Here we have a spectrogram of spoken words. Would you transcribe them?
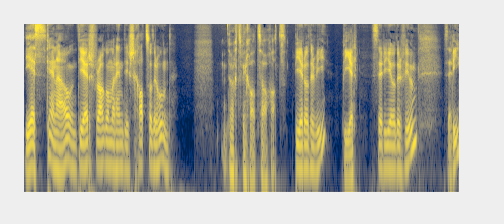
Yes. genau, und die erste Frage, die wir haben, ist Katz oder Hund? Du hast zwei Katzen an Katz. Bier oder Wein? Bier. Serie oder Film? Serie.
